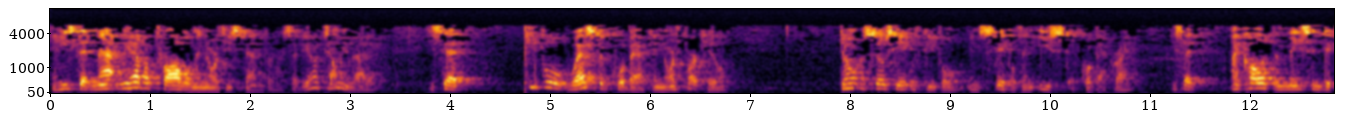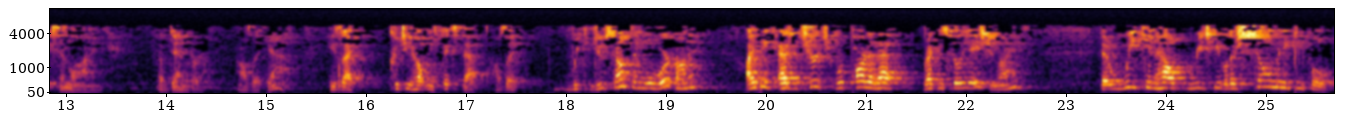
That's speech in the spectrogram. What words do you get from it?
and he said, Matt, we have a problem in northeast Denver. I said, yeah, tell me about it. He said, people west of Quebec in North Park Hill don't associate with people in Stapleton, east of Quebec, right? He said, I call it the Mason Dixon line of Denver. I was like, yeah. He's like, could you help me fix that? I was like, we can do something. We'll work on it. I think as a church, we're part of that reconciliation, right? That we can help reach people. There's so many people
